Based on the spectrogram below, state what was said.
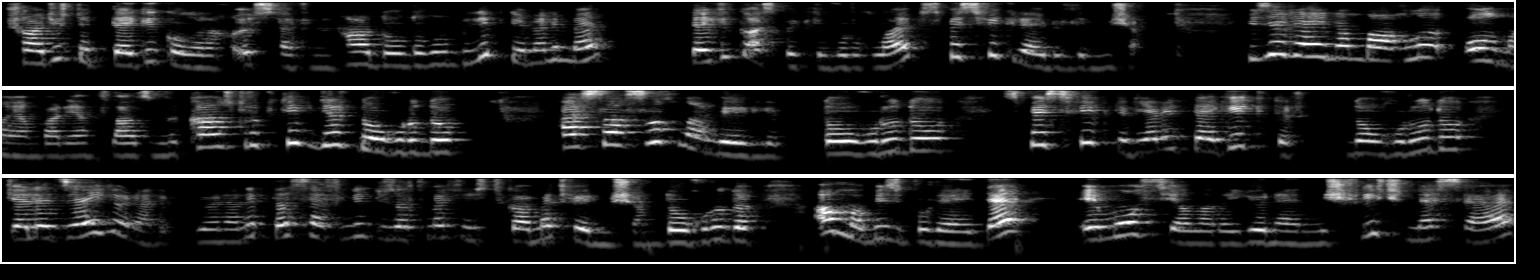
Şagird də dəqiq olaraq öz səhvinin harda olduğunu bilib, deməli mən dəqiq aspekti vurğulayıb spesifik rəy bildirmişəm. Bizə rəylə bağlı olmayan variant lazımdır. Konstruktivdir, doğrudur. Həssaslıqla verilib, doğrudur, spesifikdir, yəni dəqiqdir, doğrudur, gələcəyə yönəlib, yönəlib də səhvini düzəltmək üçün istiqamət vermişəm, doğrudur. Amma biz bu rəydə emosiyalara yönəlmişlik nəsə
